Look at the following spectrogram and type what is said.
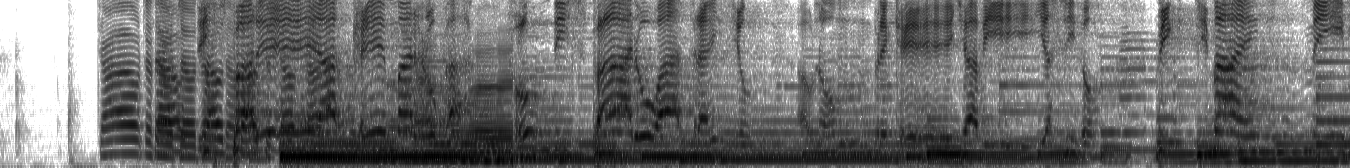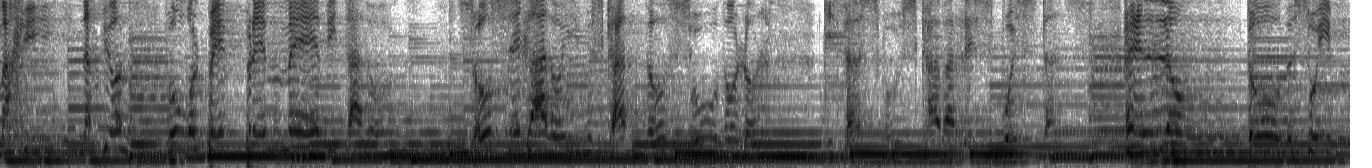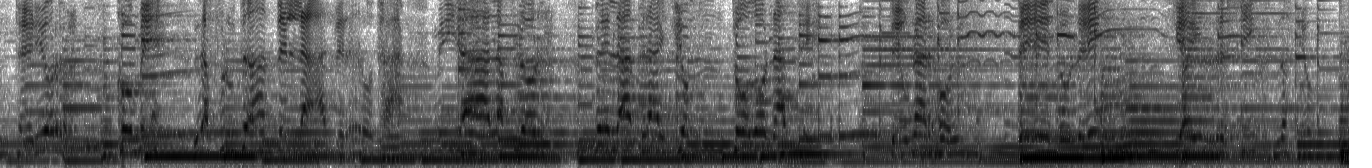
Chao, chao, Chao, chao, chao, chao, chao. chao. Disparé a quemarropa, fue un disparo a traición a un hombre que ya había sido víctima en mi imaginación. Fue un golpe premeditado, sosegado y buscando su dolor. Quizás buscaba respuestas en lo hondo de su interior. Come la fruta de la derrota, mira la flor de la traición. Todo nace de un árbol de dolencia y resignación.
